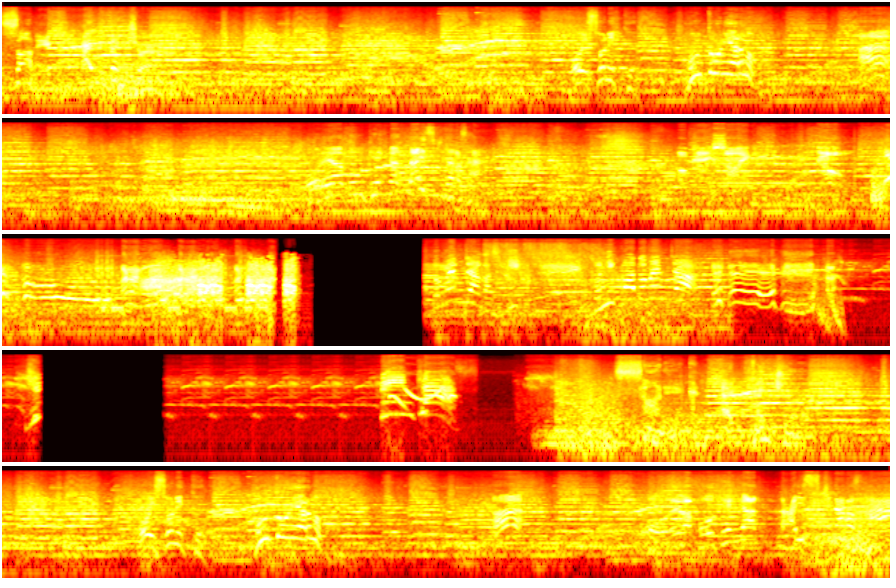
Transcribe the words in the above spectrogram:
Sonic Adventure. おいソニック本当にやるのか？ああ。俺は冒険が大好きなのさ。おいソニック本当にやるのか？ああ俺は冒険が大好きなのさ！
